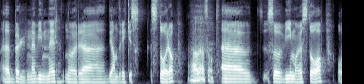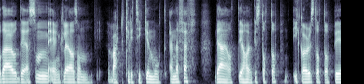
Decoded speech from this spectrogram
øh, Bøllene vinner når de andre ikke står opp. Ja, det er sant. Eh, Så vi må jo stå opp, og det er jo det som egentlig har sånn vært kritikken mot NFF. Det er jo at de har jo ikke stått opp. Ikke har de stått opp i,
